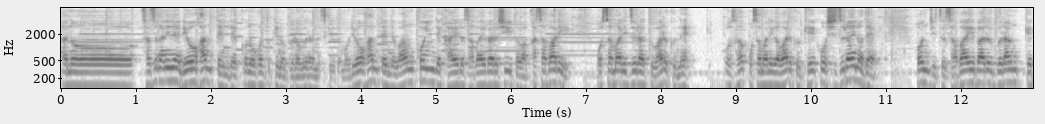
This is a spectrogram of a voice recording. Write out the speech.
あのさすがにね量販店でこの時のブログなんですけれども量販店でワンコインで買えるサバイバルシートはかさばり収まりづらく悪くね収まりが悪く傾向しづらいので本日サバイバルブランケッ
